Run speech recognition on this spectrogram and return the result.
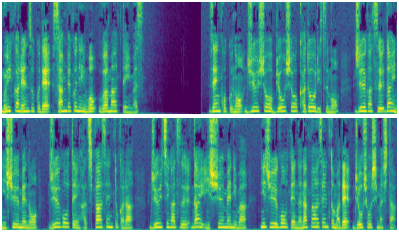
6日連続で300人を上回っています。全国の重症病床稼働率も10月第2週目の15.8%から11月第1週目には25.7%まで上昇しました。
